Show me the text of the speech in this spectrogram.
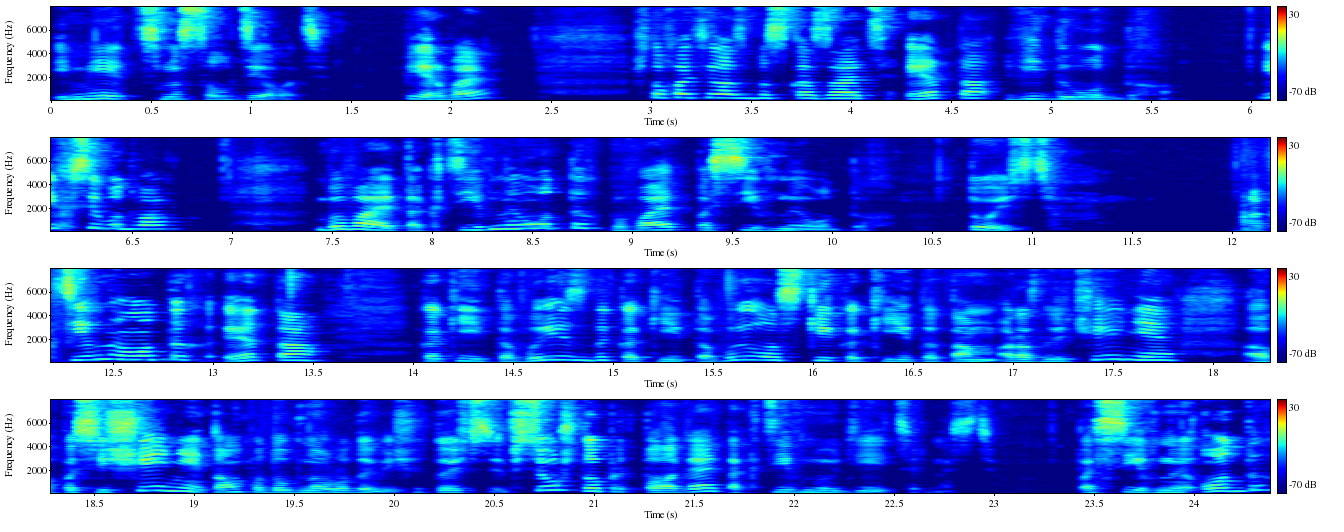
имеет смысл делать. Первое, что хотелось бы сказать, это виды отдыха. Их всего два. Бывает активный отдых, бывает пассивный отдых. То есть активный отдых – это какие-то выезды, какие-то вылазки, какие-то там развлечения, а, посещения и тому подобного рода вещи. То есть все, что предполагает активную деятельность. Пассивный отдых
